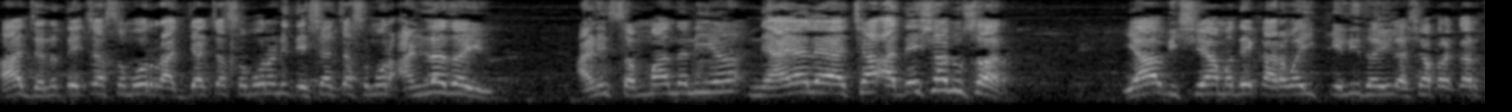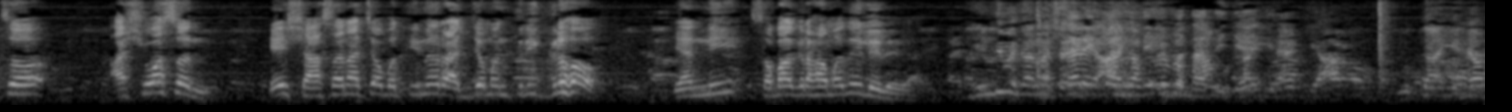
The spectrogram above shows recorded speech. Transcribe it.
हा जनतेच्या समोर राज्याच्या समोर आणि देशाच्या समोर आणला जाईल. आणि सन्माननीय न्यायालयाच्या आदेशानुसार या विषयामध्ये कारवाई केली जाईल अशा प्रकारचं आश्वासन हे शासनाच्या वतीनं राज्यमंत्री गृह यांनी सभागृहामध्ये लिहिलेलं आहे. हिंदी में जानना चाहिए। हिंदी में बता दीजिए। मुद्दा ये है और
